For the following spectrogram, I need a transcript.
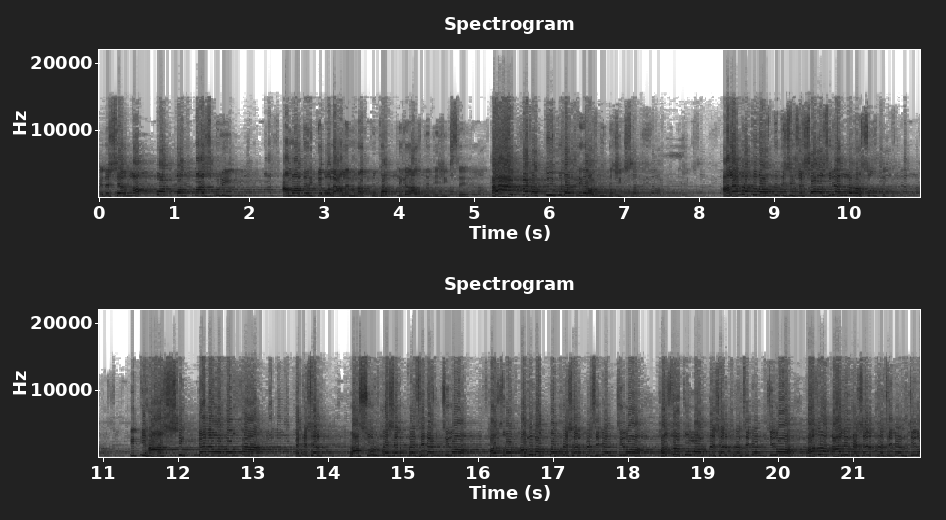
এদেশের লম্পট আমাদেরকে বলে আলেমরা কোথার থেকে রাজনীতি শিখছে? তুই কোথার থেকে রাজনীতি শিখছে? আলেমরা তো রাজনীতি শিখছে সরাসরি আল্লাহ রাসুল থেকে। ইতিহাস এদেশের রাসুল দেশের প্রেসিডেন্ট ছিল হজরত আবু বক্কর দেশের প্রেসিডেন্ট ছিল হজরত উমর দেশের প্রেসিডেন্ট ছিল হজরত আলী দেশের প্রেসিডেন্ট ছিল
